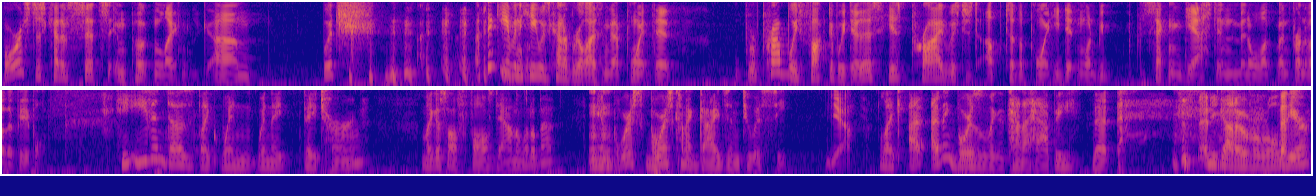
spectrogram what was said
Boris just kind of sits impotently, um, which I, I think even he was kind of realizing that point that we're probably fucked if we do this. His pride was just up to the point he didn't want to be second guessed in the middle of, in front of other people. He even does like when when they they turn, Legasov falls down a little bit, and Boris Boris kind of guides him to his seat. Yeah. Like I, I think Boris was like kind of happy that that he got overruled here.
